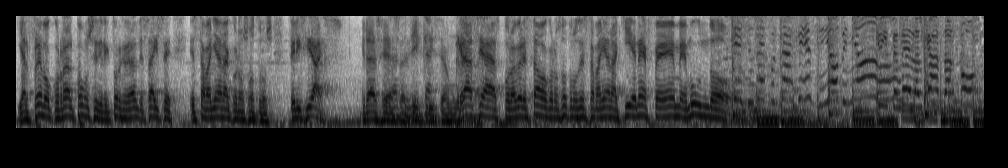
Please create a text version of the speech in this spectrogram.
y Alfredo Corral Ponce, director general de SAICE, esta mañana con nosotros. Felicidades. Gracias, Gracias, a ti, Cristian. Gracias por haber estado con nosotros esta mañana aquí en FM Mundo. Noticias, reportajes y opinión. Cristian del Alcázar Ponce.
